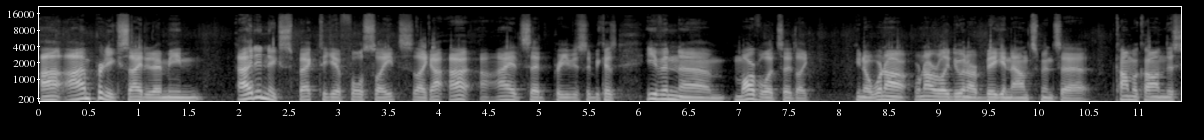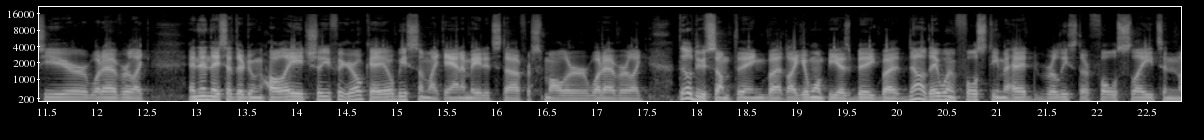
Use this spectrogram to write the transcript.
I, I'm pretty excited. I mean, I didn't expect to get full slates. Like I, I, I had said previously, because even um, Marvel had said like, you know, we're not we're not really doing our big announcements at Comic Con this year or whatever. Like, and then they said they're doing Hall H, so you figure, okay, it'll be some like animated stuff or smaller or whatever. Like they'll do something, but like it won't be as big. But no, they went full steam ahead, released their full slates and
